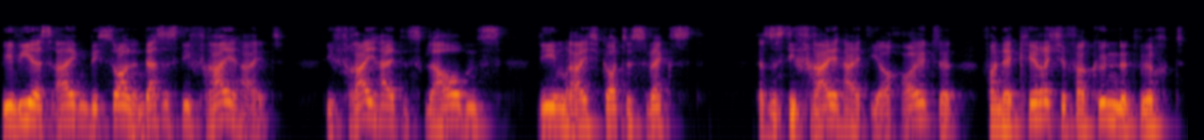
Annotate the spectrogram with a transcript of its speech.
wie wir es eigentlich sollen. Das ist die Freiheit, die Freiheit des Glaubens, die im Reich Gottes wächst. Das ist die Freiheit, die auch heute von der Kirche verkündet wird,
